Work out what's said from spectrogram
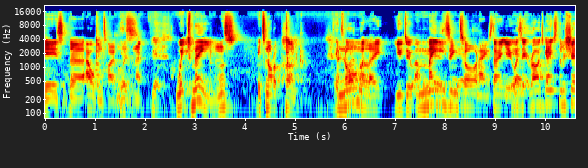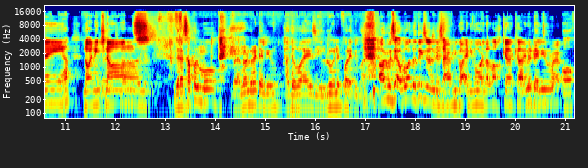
is the album title, Yes. isn't it? Yes. Which means it's not a pun. It's not a pun. normally. You do amazing yes. tour names, don't you? Was it Rage Against the Machine, Yep. Nine Inch Nails? There are a couple more, but I'm not going to tell you. Otherwise, you'll ruin it for everyone. Oh, was it one of the things I was going to say? Have you got any more in the locker? I will of tell you off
